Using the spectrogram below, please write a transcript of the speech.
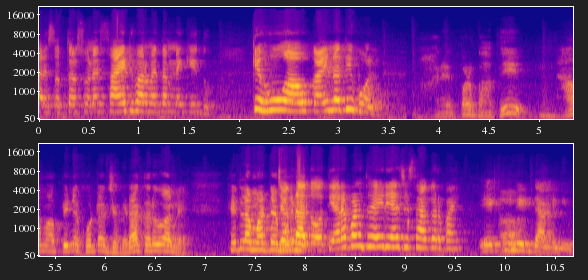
અને સત્તરસો ને સાઠ વાર મેં તમને કીધું. કે હું આવું કાંઈ નથી બોલું? અરે પણ ભાભી નામ આપીને ખોટા ઝઘડા કરવાને એટલા માટે ઝઘડા તો અત્યારે પણ થઈ રહ્યા છે સાગરભાઈ. એક મિનિટ દામિની.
